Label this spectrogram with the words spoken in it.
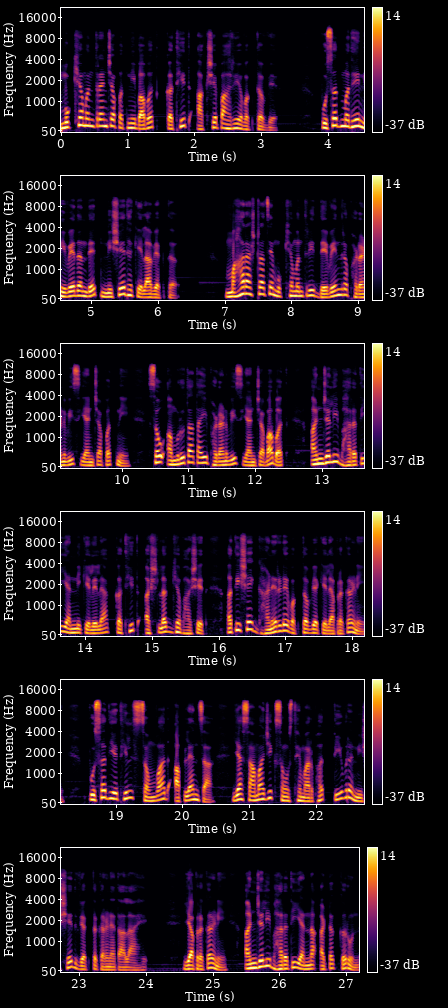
मुख्यमंत्र्यांच्या पत्नीबाबत कथित आक्षेपार्ह वक्तव्य. पुसदमध्ये निवेदन देत निषेध केला व्यक्त. महाराष्ट्राचे मुख्यमंत्री देवेंद्र फडणवीस यांच्या पत्नी सौ अमृताताई फडणवीस यांच्याबाबत अंजली भारती यांनी केलेल्या कथित अश्लघ्य भाषेत अतिशय घाणेरडे वक्तव्य केल्याप्रकरणी पुसद येथील संवाद आपल्यांचा या सामाजिक संस्थेमार्फत तीव्र निषेध व्यक्त करण्यात आला आहे. या प्रकरणी अंजली भारती यांना अटक करून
